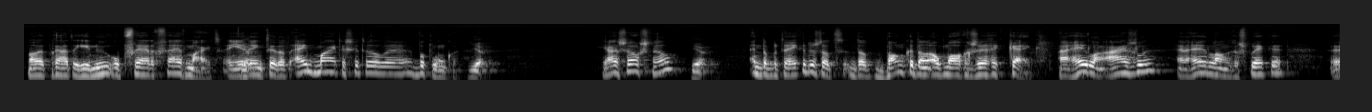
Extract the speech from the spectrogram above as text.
maar wij praten hier nu op vrijdag 5 maart. En je Ja. denkt eh, dat eind maart is het wel eh, beklonken. Ja, Ja, zo snel? ja. En dat betekent dus dat, dat banken dan ook mogen zeggen: kijk, na heel lang aarzelen en heel lange gesprekken. Eh,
